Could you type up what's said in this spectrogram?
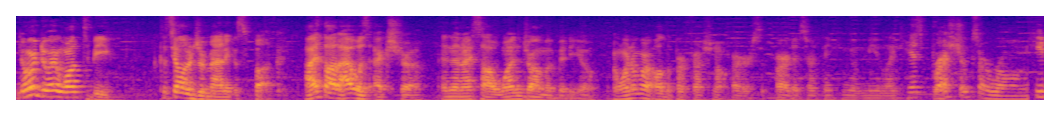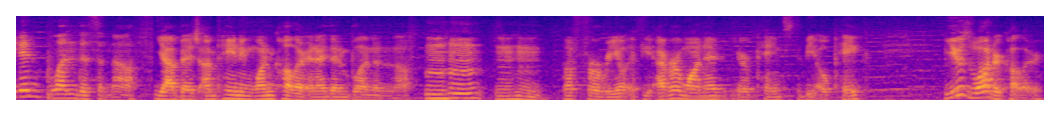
Nor do I want to be. Because y'all are dramatic as fuck. I thought I was extra, and then I saw one drama video. I wonder what all the professional artists, artists are thinking of me. Like, his brush strokes are wrong. He didn't blend this enough. Yeah, bitch, I'm painting one color and I didn't blend it enough. Mm-hmm, mm-hmm. But for real, if you ever wanted your paints to be opaque, use watercolor.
